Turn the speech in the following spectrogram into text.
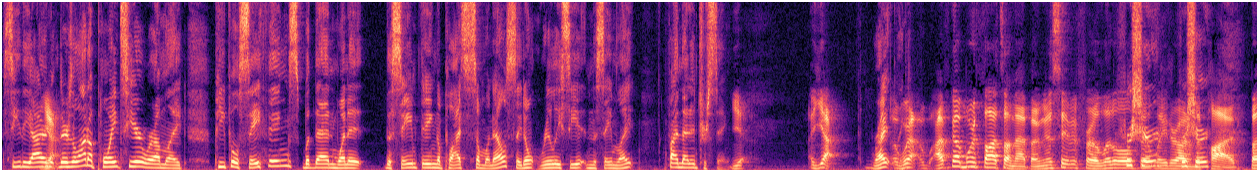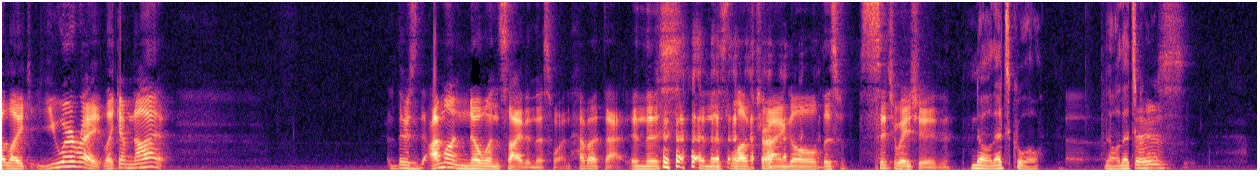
See the irony? Yeah. There's a lot of points here where I'm like, people say things, but then when it the same thing applies to someone else, they don't really see it in the same light. I find that interesting, Yeah. Uh, yeah. Right? Uh, I've got more thoughts on that, but I'm going to save it for a little For bit sure, later on in the pod. But like you are right. Like I'm not there's I'm on no one's side in this one. How about that? In this in this love triangle, this situation. no, that's cool. No, that's cool.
